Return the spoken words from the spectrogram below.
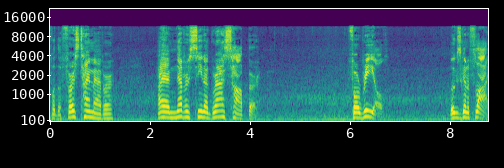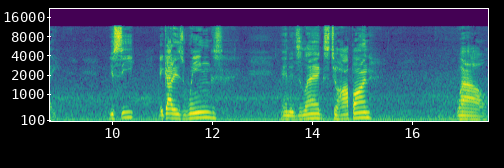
For the first time ever, I have never seen a grasshopper. For real. Look, Looks gonna fly. You see, it got his wings and its legs to hop on. Wow.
